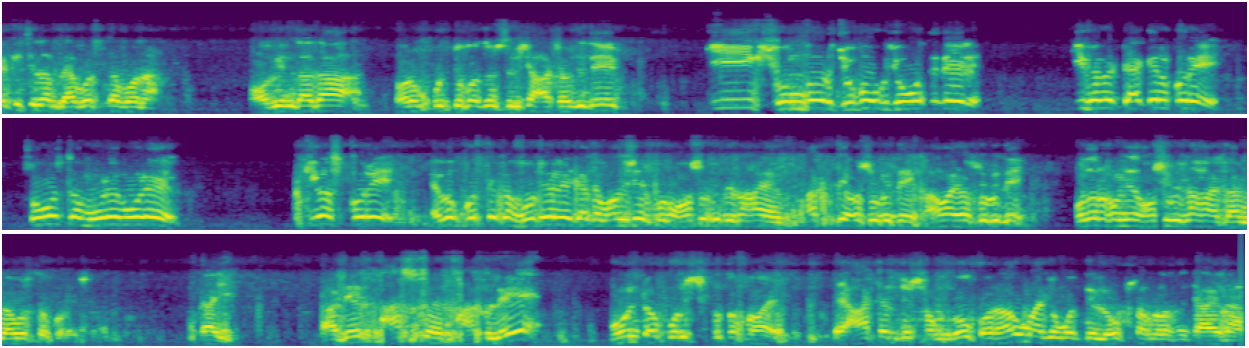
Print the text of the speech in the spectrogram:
দেখেছিলাম ব্যবস্থাপনা। অবিন দাদা, পরম পূজ্যপদ শ্রী আচার্যদেব, কি সুন্দর যুবক যুবতীদের কীভাবে ট্যাকেল করে সমস্ত মোড়ে মোড়ে কিয়স করে এবং প্রত্যেকটা হোটেলে যাতে মানুষের কোনো অসুবিধা না হয়, থাকতে অসুবিধে, খাওয়ায় অসুবিধে, কোনো রকম যেন অসুবিধা হয়, তার ব্যবস্থা করেছে। তাই তাদের আশ্রয় থাকলে মনটাও পরিষ্কৃত হয়। তাই আচার্য সঙ্গ করাও মাঝে মধ্যে লোক সামলাতে যায় না।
